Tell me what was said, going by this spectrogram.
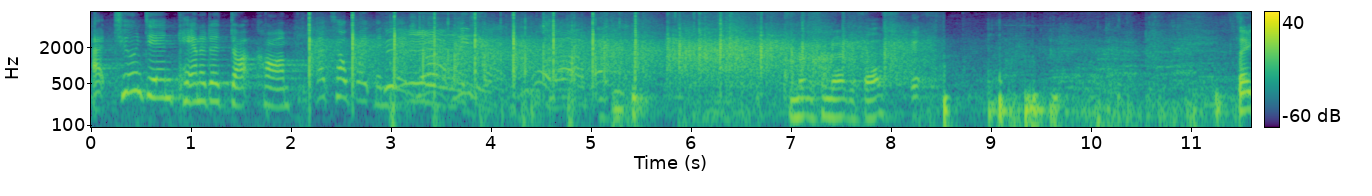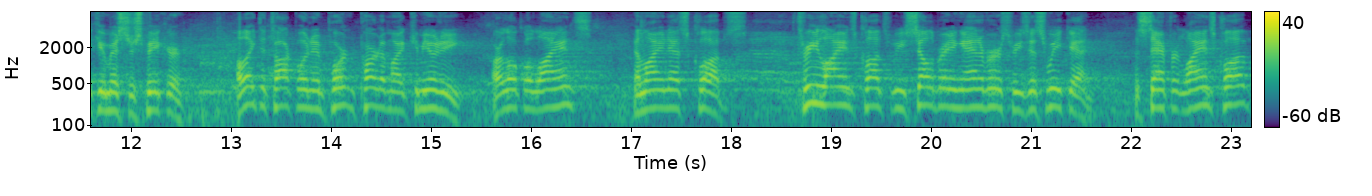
at tunedincanada.com. Let's help Wightman win. The member from Niagara Falls. Thank you, Mr. Speaker. I'd like to talk about an important part of my community, our local Lions and Lioness clubs. Three Lions clubs will be celebrating anniversaries this weekend. The Stamford Lions Club,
